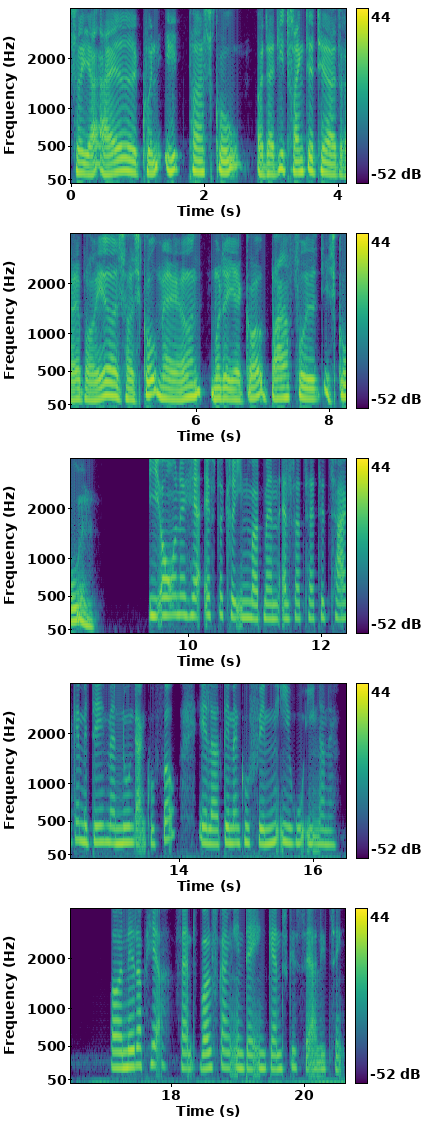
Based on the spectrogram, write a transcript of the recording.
så jeg ejede kun et par sko, og da de trængte til at repareres hos skomageren, måtte jeg gå barfodet i skoen. I årene her efter krigen måtte man altså tage til takke med det, man nu engang kunne få, eller det, man kunne finde i ruinerne. Og netop her fandt Wolfgang en dag en ganske særlig ting.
